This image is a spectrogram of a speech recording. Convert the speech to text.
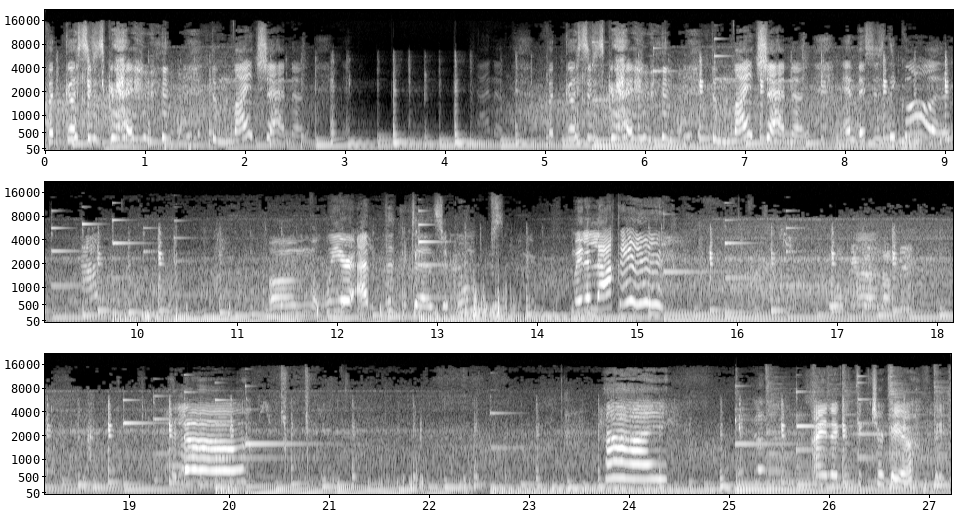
but go subscribe to my channel. But go subscribe to my channel. And this is Nicole. Um, we are at the desert. Oops. May lalaki! Um, hello! Hi! Ay, nag-picture kayo. Wait.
